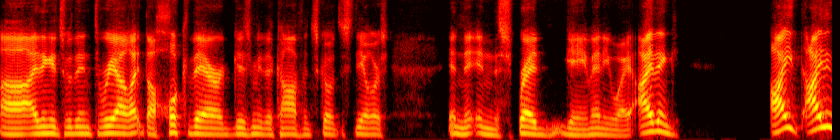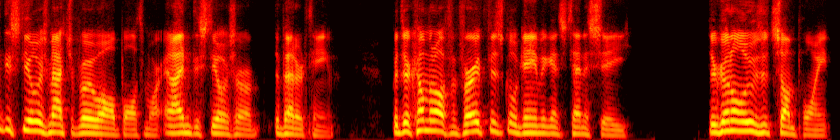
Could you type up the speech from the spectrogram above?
Uh, I think it's within three. I like the hook there. Gives me the confidence go with the Steelers in the in the spread game. Anyway, I think I I think the Steelers match up very well at Baltimore, and I think the Steelers are the better team. But they're coming off a very physical game against Tennessee. They're going to lose at some point.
